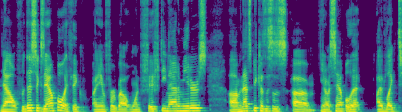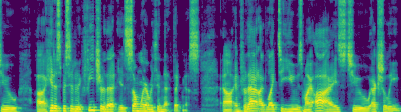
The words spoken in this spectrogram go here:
Now, for this example, I think I aim for about 150 nanometers, um, and that's because this is um, you know a sample that I'd like to uh, hit a specific feature that is somewhere within that thickness. Uh, and for that, I'd like to use my eyes to actually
